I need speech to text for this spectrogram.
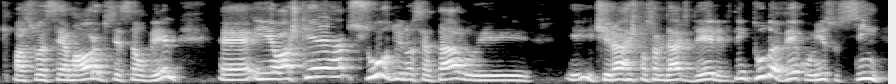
que passou a ser a maior obsessão dele, é, e eu acho que é absurdo inocentá-lo e, e, e, tirar a responsabilidade dele. Ele tem tudo a ver com isso, sim.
